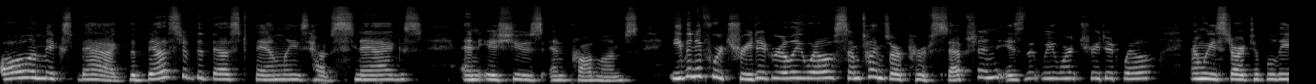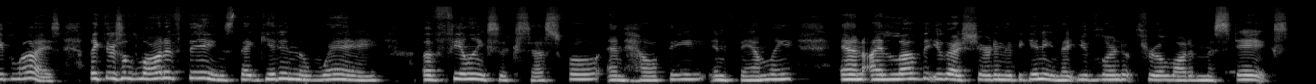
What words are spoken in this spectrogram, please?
all a mixed bag. The best of the best families have snags and issues and problems even if we're treated really well sometimes our perception is that we weren't treated well and we start to believe lies like there's a lot of things that get in the way of feeling successful and healthy in family and i love that you guys shared in the beginning that you've learned through a lot of mistakes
